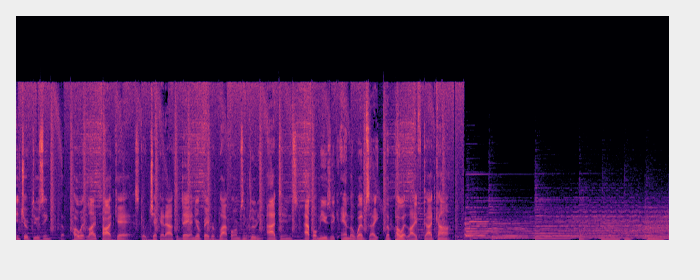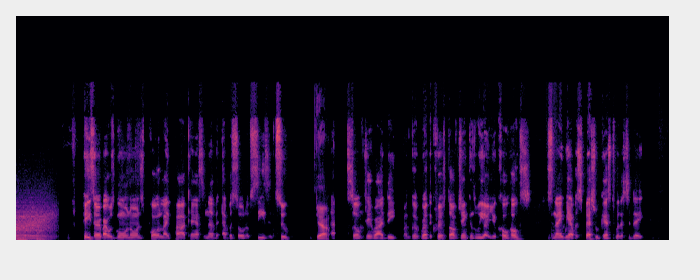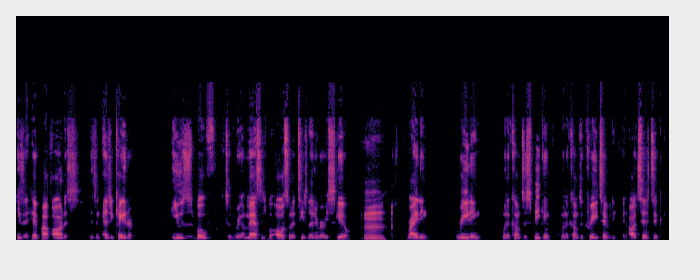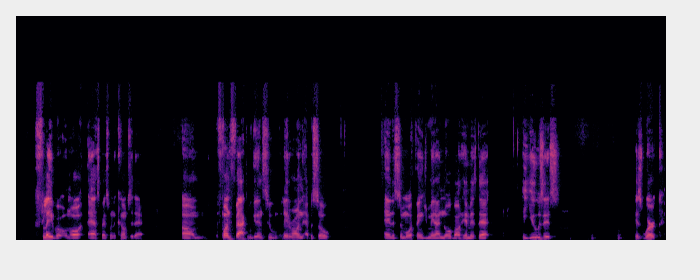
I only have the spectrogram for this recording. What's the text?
Introducing the Poet Life Podcast. Go check it out today on your favorite platforms, including iTunes, Apple Music, and the website, thepoetlife.com. Peace, everybody. What's going on? It's Poet Life Podcast, another episode of season two. Yeah. So, J Rod D, my good brother Christoph Jenkins, we are your co-hosts. Tonight we have a special guest with us today. He's a hip hop artist, he's an educator. He uses both to bring a message, but also to teach literary skill, Mm. writing, reading, when it comes to speaking, when it comes to creativity and artistic flavor on all aspects when it comes to that. Um, fun fact we'll get into later on in the episode, and there's some more things you may not know about him is that he uses his work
